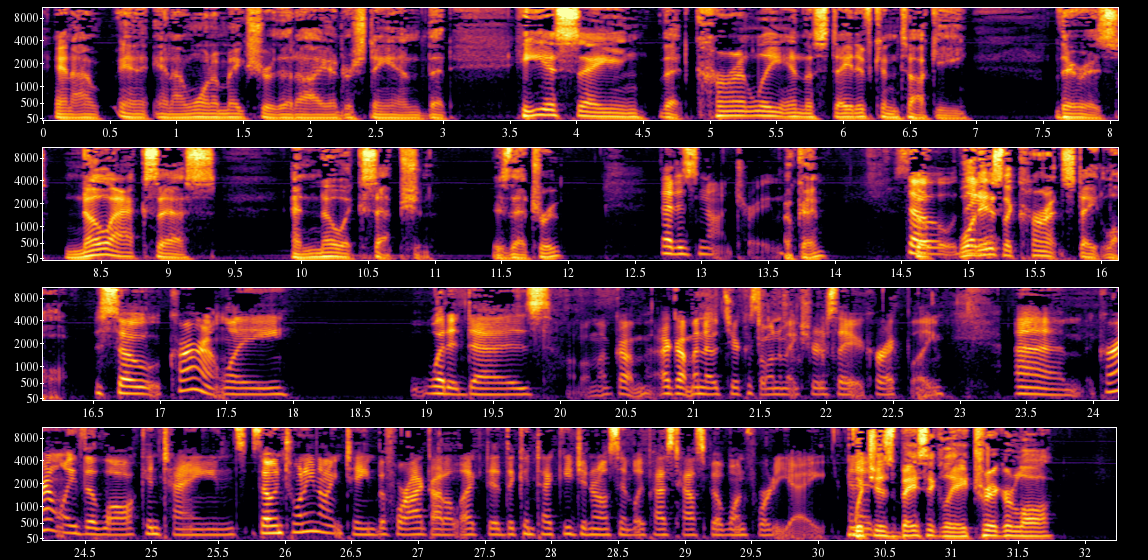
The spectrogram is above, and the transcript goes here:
and I and, and I want to make sure that I understand that he is saying that currently in the state of Kentucky there is no access and no exception. Is that true? That is not true. Okay. So, what there- is the current state law? so currently what it does hold on i've got i got my notes here because i want to make sure to say it correctly um, currently the law contains so in 2019 before i got elected the kentucky general assembly passed house bill 148 Which is basically a trigger law.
